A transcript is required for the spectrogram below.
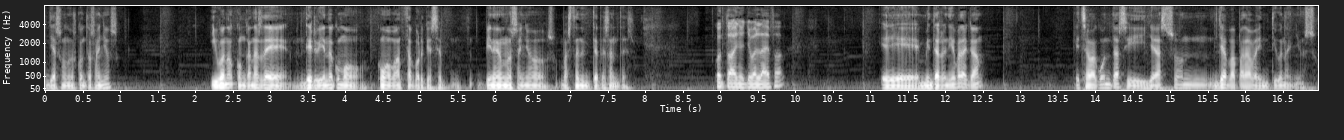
ya son unos cuantos años. Y bueno, con ganas de, de ir viendo cómo, cómo avanza, porque se vienen unos años bastante interesantes. ¿Cuántos años lleva en la EFA? Eh, mientras venía para acá, echaba cuentas y ya son ya va para 21 años.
